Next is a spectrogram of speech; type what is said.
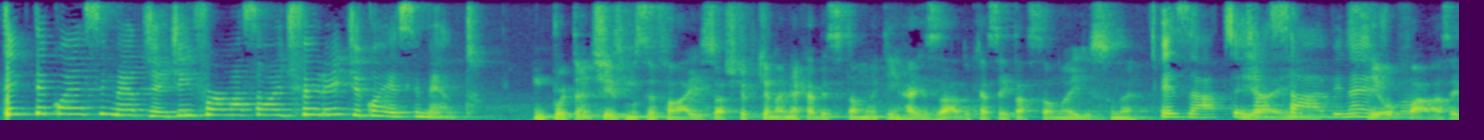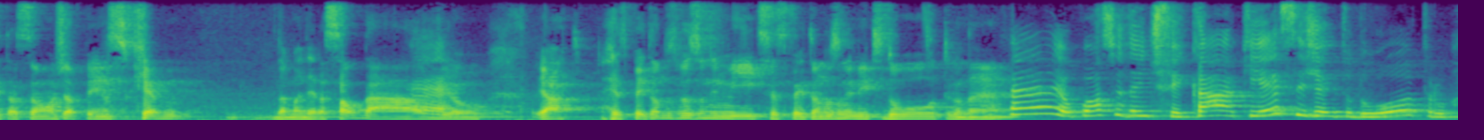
Tem que ter conhecimento, gente. Informação é diferente de conhecimento. Importantíssimo você falar isso. Acho que é porque na minha cabeça está muito enraizado que aceitação não é isso, né? Exato, você e já aí, sabe, né? Se João? eu falar aceitação, eu já penso que é da maneira saudável, é. respeitando os meus limites, respeitando os limites do outro, né? É, eu posso identificar que esse jeito do outro,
